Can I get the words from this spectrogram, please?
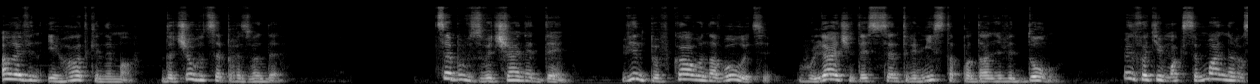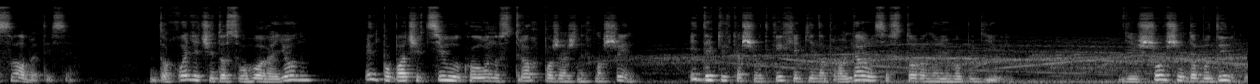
Але він і гадки не мав, до чого це призведе. Це був звичайний день. Він пив каву на вулиці, гуляючи десь в центрі міста подалі від дому. Він хотів максимально розслабитися. Доходячи до свого району, він побачив цілу колону з трьох пожежних машин і декілька швидких, які направлялися в сторону його будівлі. Дійшовши до будинку,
